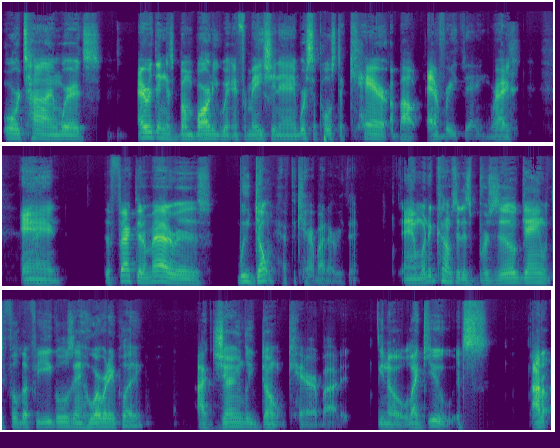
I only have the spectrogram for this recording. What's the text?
or time where it's everything is bombarding with information and we're supposed to care about everything, right? And the fact of the matter is we don't have to care about everything. And when it comes to this Brazil game with the Philadelphia Eagles and whoever they play, I genuinely don't care about it. You know, like you, it's I don't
